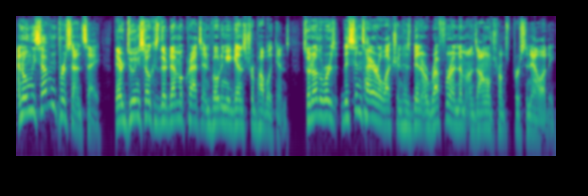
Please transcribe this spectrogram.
And only 7% say they are doing so because they're Democrats and voting against Republicans. So, in other words, this entire election has been a referendum on Donald Trump's personality.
